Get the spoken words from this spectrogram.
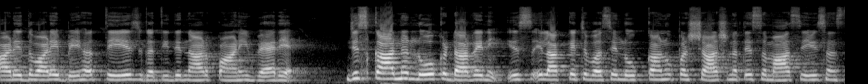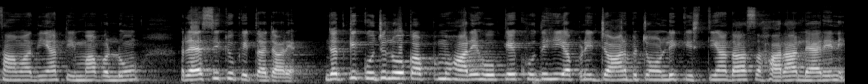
ਆੜੇ ਦੁਆੜੇ ਬੇहद ਤੇਜ਼ ਗਤੀ ਦੇ ਨਾਲ ਪਾਣੀ ਵਹਿ ਰਿਹਾ ਹੈ, ਜਿਸ ਕਾਰਨ ਲੋਕ ਡਰ ਰਹੇ ਨੇ। ਇਸ ਇਲਾਕੇ 'ਚ ਵਸੇ ਲੋਕਾਂ ਨੂੰ ਪ੍ਰਸ਼ਾਸਨ ਅਤੇ ਸਮਾਜ ਸੇਵੀ ਸੰਸਥਾਵਾਂ ਦੀਆਂ ਟੀਮਾਂ ਵੱਲੋਂ ਰੈਸਕਿਊ ਕੀਤਾ ਜਾ ਰਿਹਾ ਹੈ। ਜਦਕਿ ਕੁਝ ਲੋਕ ਆਪ ਮੁਹਾਰੇ ਹੋ ਕੇ ਖੁਦ ਹੀ ਆਪਣੀ ਜਾਨ ਬਚਾਉਣ ਲਈ ਕਿਸ਼ਤੀਆਂ ਦਾ ਸਹਾਰਾ ਲੈ ਰਹੇ ਨੇ।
